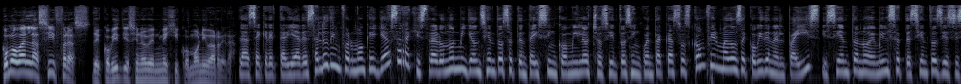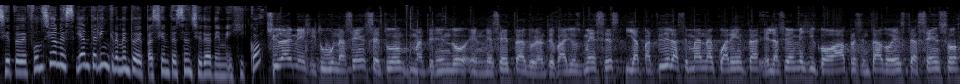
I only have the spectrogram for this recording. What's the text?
¿Cómo van las cifras de COVID-19 en México, Moni Barrera? La Secretaría de Salud informó que ya se registraron 1.175.850 casos confirmados de COVID en el país y 109.717 defunciones. Y ante el incremento de pacientes en Ciudad de México. Ciudad de México tuvo un ascenso, se estuvo manteniendo en meseta durante varios meses y a partir de la semana 40, la Ciudad de México ha presentado este ascenso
